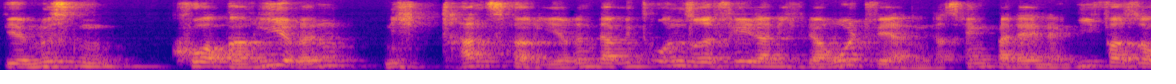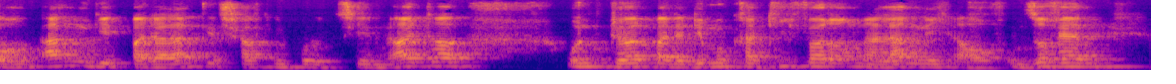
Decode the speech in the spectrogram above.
Wir müssen kooperieren, nicht transferieren, damit unsere Fehler nicht wiederholt werden. Das fängt bei der Energieversorgung an, geht bei der landwirtschaftlichen Produktion weiter und hört bei der Demokratieförderung lange nicht auf. Insofern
